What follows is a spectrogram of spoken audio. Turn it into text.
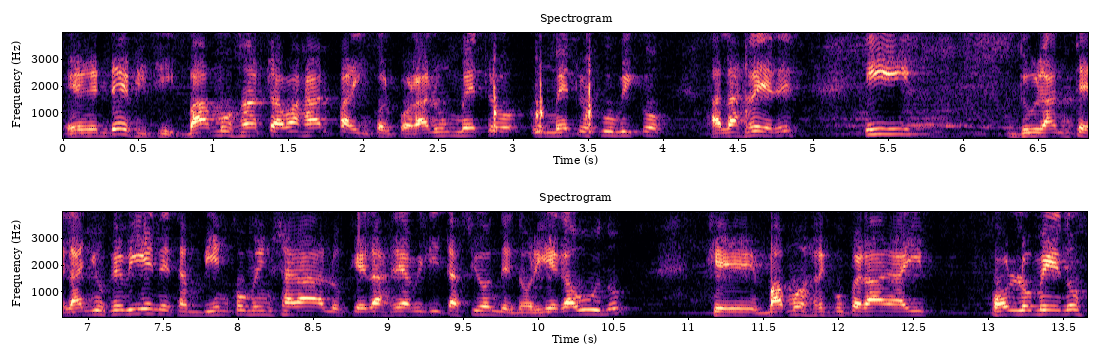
en el déficit. Vamos a trabajar para incorporar un metro, un metro cúbico a las redes y durante el año que viene también comenzará lo que es la rehabilitación de Noriega 1, que vamos a recuperar ahí por lo menos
